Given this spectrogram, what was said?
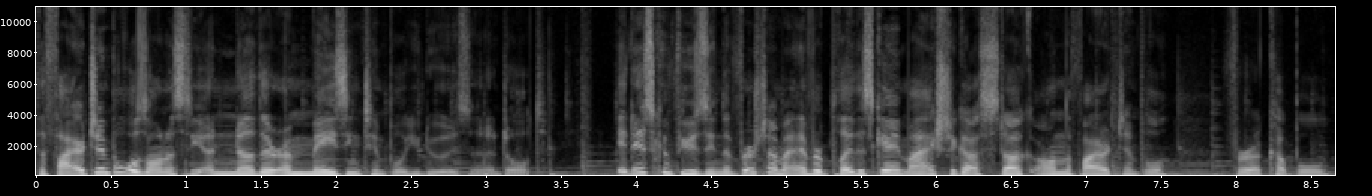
The Fire Temple is honestly another amazing temple you do as an adult. It is confusing. The first time I ever played this game, I actually got stuck on the Fire Temple for a couple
